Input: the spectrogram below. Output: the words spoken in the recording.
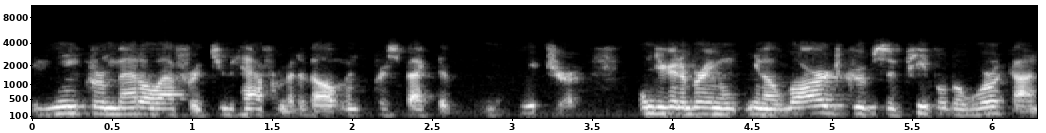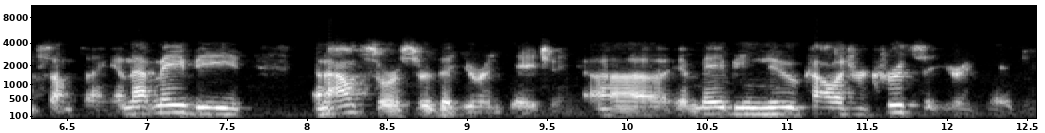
the incremental effort you have from a development perspective in the future. And you're going to bring, you know, large groups of people to work on something. And that may be an outsourcer that you're engaging. Uh, it may be new college recruits that you're engaging.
